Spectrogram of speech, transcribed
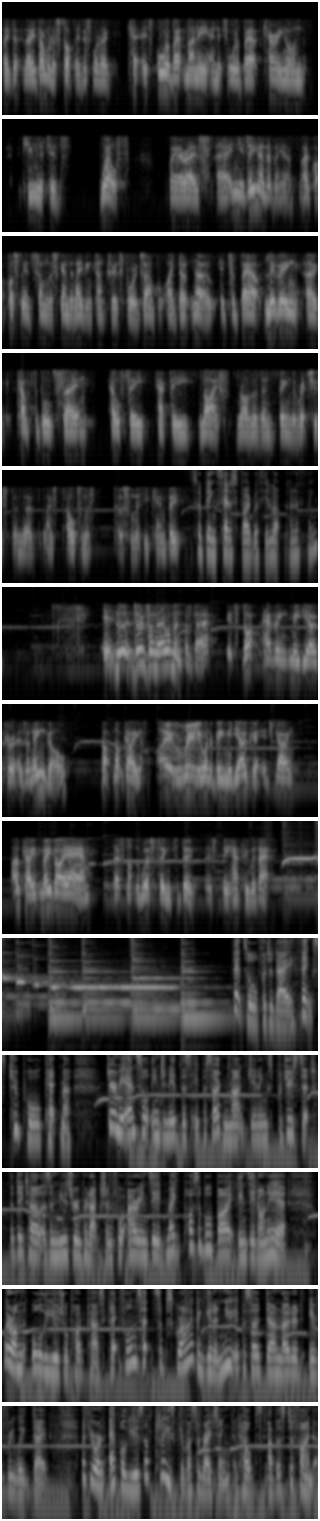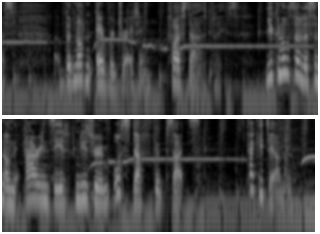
They do, they don't want to stop. They just want to. It's all about money, and it's all about carrying on cumulative wealth Whereas uh, in New Zealand, I mean, uh, quite possibly in some of the Scandinavian countries, for example, I don't know, it's about living a comfortable, sane, healthy, happy life rather than being the richest and the most ultimate person that you can be. So being satisfied with your lot kind of thing? It, there's an element of that. It's not having mediocre as an end goal, not, not going, I really want to be mediocre. It's going, okay, maybe I am. That's not the worst thing to do. Let's be happy with that. That's all for today. Thanks to Paul Catmur. Jeremy Ansell engineered this episode and Mark Jennings produced it. The Detail is a newsroom production for RNZ made possible by NZ On Air. We're on all the usual podcast platforms. Hit subscribe and get a new episode downloaded every weekday. If you're an Apple user, please give us a rating. It helps others to find us. But not an average rating. Five stars, please. You can also listen on the RNZ, Newsroom, or Stuff websites. Ka kite anō.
